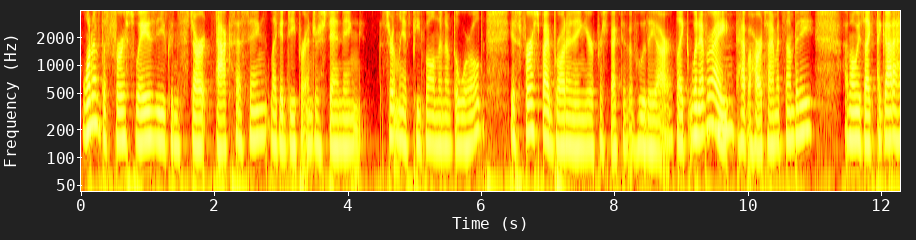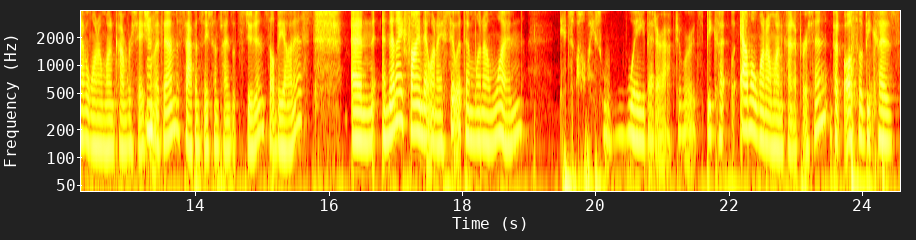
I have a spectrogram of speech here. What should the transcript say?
one of the first ways that you can start accessing like a deeper understanding certainly of people and then of the world is first by broadening your perspective of who they are like whenever mm-hmm. i have a hard time with somebody i'm always like i gotta have a one-on-one conversation mm-hmm. with them this happens to me sometimes with students i'll be honest and and then i find that when i sit with them one-on-one it's always way better afterwards because i'm a one-on-one kind of person but also because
